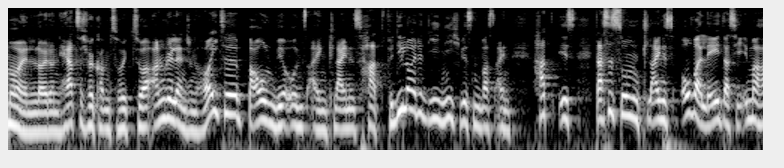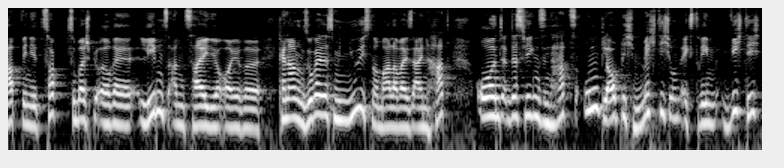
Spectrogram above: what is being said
Moin Leute und herzlich willkommen zurück zur Unreal Engine. Heute bauen wir uns ein kleines HUD. Für die Leute, die nicht wissen, was ein HUD ist, das ist so ein kleines Overlay, das ihr immer habt, wenn ihr zockt. Zum Beispiel eure Lebensanzeige, eure, keine Ahnung, sogar das Menü ist normalerweise ein HUD. Und deswegen sind HUDs unglaublich mächtig und extrem wichtig.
